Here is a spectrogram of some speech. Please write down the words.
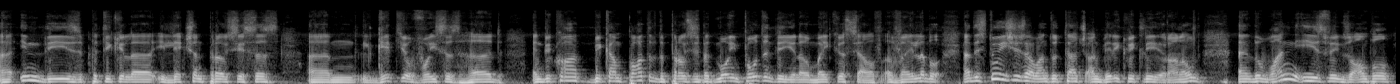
uh, in these particular election processes, um, get your voices heard, and become, become part of the process, but more importantly, you know, make yourself available. Now, there's two issues I want to touch on very quickly, Ronald. And the one is, for example,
